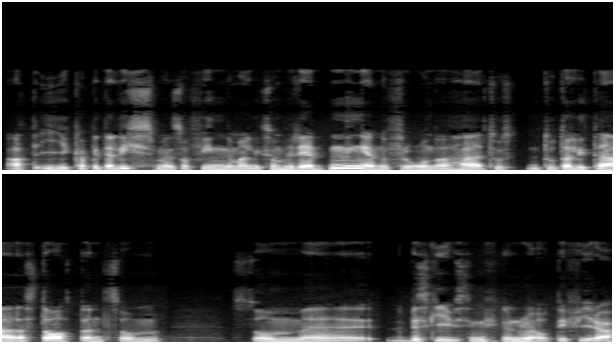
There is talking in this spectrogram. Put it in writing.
att i kapitalismen så finner man liksom räddningen från den här to- totalitära staten som, som eh, beskrivs i 1984.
